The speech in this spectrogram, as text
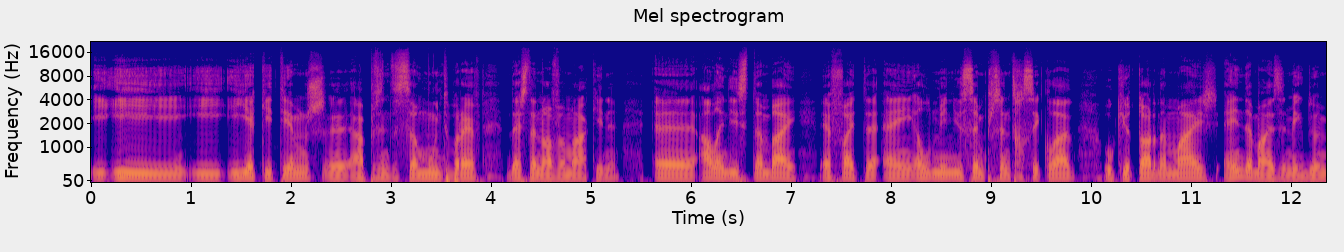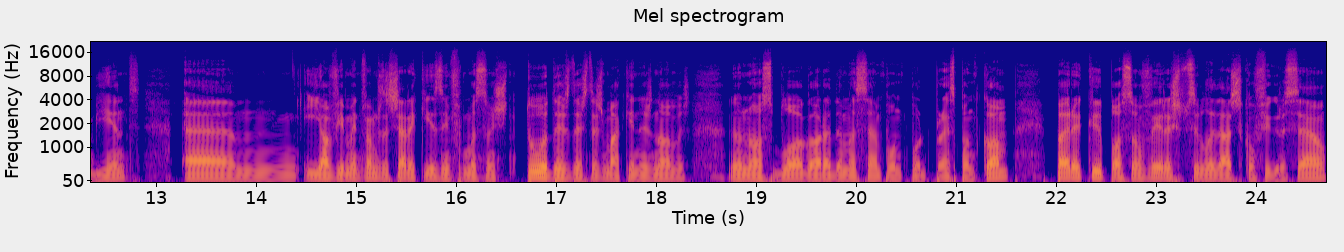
e, e, e, aqui temos uh, a apresentação muito breve desta nova máquina. Uh, além disso, também é feita em alumínio 100% reciclado, o que o torna mais, ainda mais amigo do ambiente. Um, e obviamente vamos deixar aqui as informações todas destas máquinas novas no nosso blog horadamaçã.wordpress.com para que possam ver as possibilidades de configuração,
